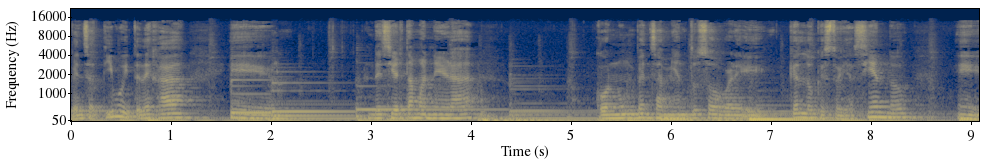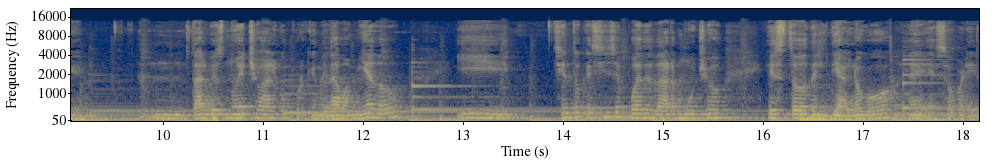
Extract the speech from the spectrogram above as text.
pensativo y te deja de cierta manera con un pensamiento sobre qué es lo que estoy haciendo. Eh, mm, tal vez no he hecho algo porque me daba miedo y siento que sí se puede dar mucho esto del diálogo eh, sobre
